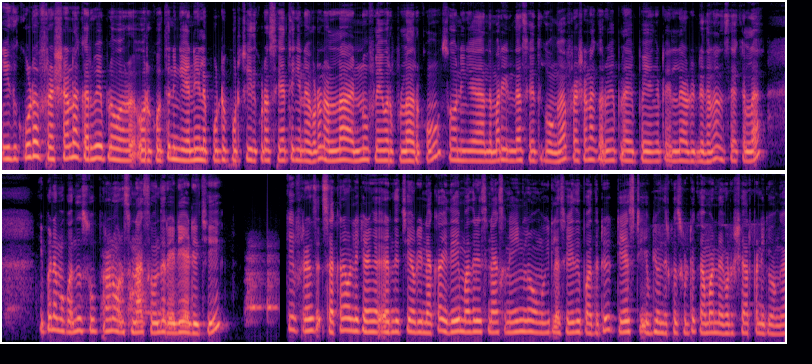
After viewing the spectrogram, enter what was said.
இது கூட ஃப்ரெஷ்ஷான கருவேப்பிலை ஒரு ஒரு கொத்து நீங்கள் எண்ணெயில் போட்டு பொரிச்சு இது கூட சேர்த்திங்கன்னா கூட நல்லா இன்னும் ஃப்ளேவர்ஃபுல்லாக இருக்கும். ஸோ நீங்கள் அந்த மாதிரி இருந்தால் சேர்த்துக்கோங்க. ஃப்ரெஷ்ஷான கருவேப்பிலை இப்போ எங்கிட்ட இல்லை அப்படின்றதெல்லாம் சேர்க்கல. இப்போ நமக்கு வந்து சூப்பரான ஒரு ஸ்நாக்ஸ் வந்து ரெடி ஆகிடுச்சு ஓகே ஃப்ரெண்ட்ஸ் சக்கரவள்ளி கிழங்கு இருந்துச்சு அப்படின்னாக்கா இதே மாதிரி ஸ்நாக்ஸ் நீங்களும் உங்கள் வீட்டில் செய்து பார்த்துட்டு டேஸ்ட் எப்படி வந்திருக்குன்னு சொல்லிட்டு கமெண்ட் கூட ஷேர் பண்ணிக்கோங்க.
